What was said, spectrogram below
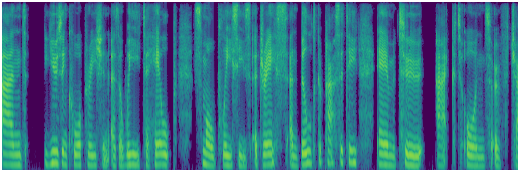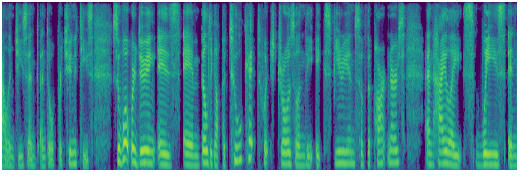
and using cooperation as a way to help small places address and build capacity um, to act on sort of challenges and, and opportunities. So what we're doing is um, building up a toolkit which draws on the experience of the partners and highlights ways in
